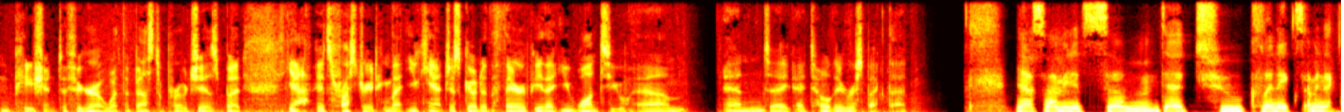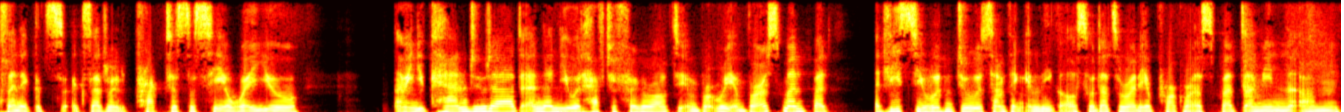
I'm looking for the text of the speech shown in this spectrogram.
and patient to figure out what the best approach is. But yeah, it's frustrating that you can't just go to the therapy that you want to. Um, and I, I totally respect that. Yeah, so I mean, it's um, there are two clinics. I mean, a clinic. It's exaggerated practices here where you, I mean, you can do that, and then you would have to figure out the reimbursement, but at least you wouldn't do something illegal. So that's already a progress. But I mean, um,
